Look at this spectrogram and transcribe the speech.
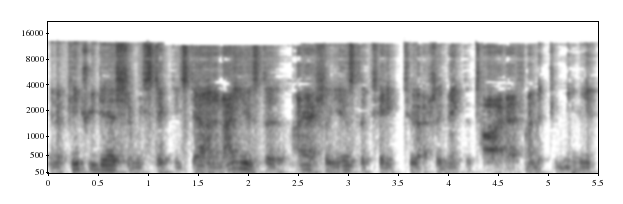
in a petri dish and we stick these down. And I use the I actually use the tape to actually make the tie. I find it convenient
